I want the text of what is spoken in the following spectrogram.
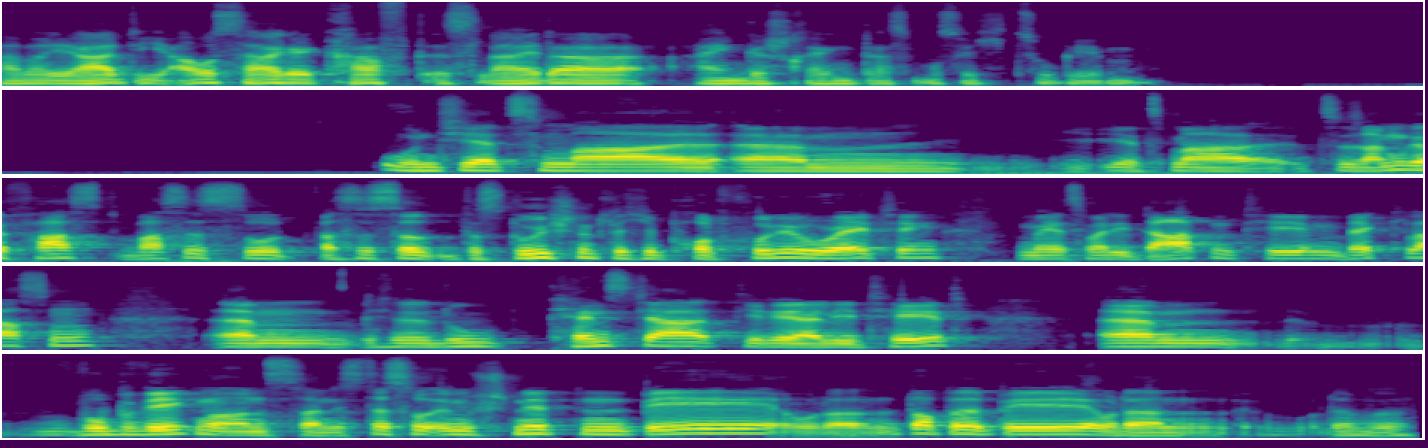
Aber ja, die Aussagekraft ist leider eingeschränkt, das muss ich zugeben. Und jetzt mal, ähm, jetzt mal zusammengefasst, was ist so, was ist so das durchschnittliche Portfolio-Rating, wenn wir jetzt mal die Datenthemen weglassen? Ähm, ich, du kennst ja die Realität. Ähm, wo bewegen wir uns dann? Ist das so im Schnitt ein B oder ein Doppel-B oder, oder,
